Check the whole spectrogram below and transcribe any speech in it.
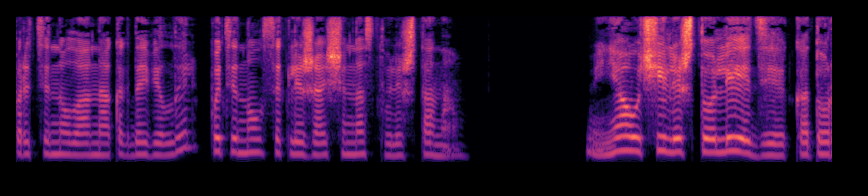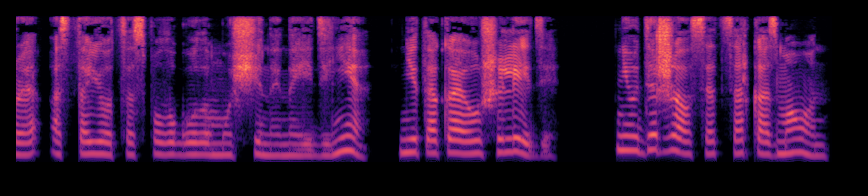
протянула она, когда Виллель потянулся к лежащим на стуле штанам. «Меня учили, что леди, которая остается с полуголым мужчиной наедине, не такая уж и леди». Не удержался от сарказма он.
